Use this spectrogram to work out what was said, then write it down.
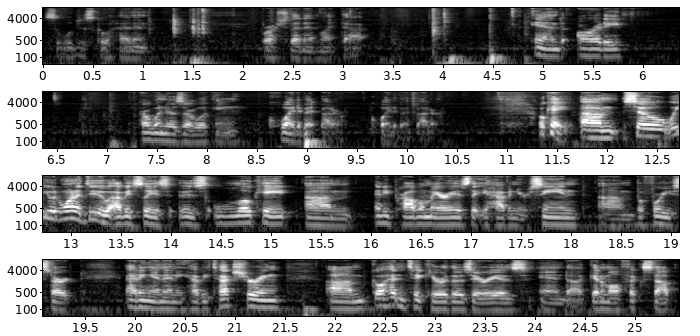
so we'll just go ahead and brush that in like that. And already our windows are looking quite a bit better, quite a bit better. Okay, um, so what you would want to do, obviously, is, is locate um, any problem areas that you have in your scene um, before you start adding in any heavy texturing. Um, go ahead and take care of those areas and uh, get them all fixed up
